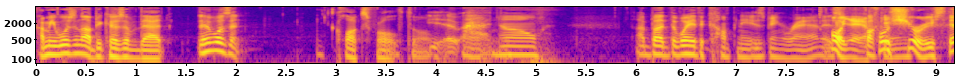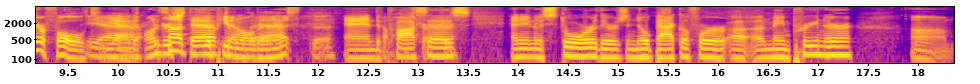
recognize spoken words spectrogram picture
I mean, it was not because of that It wasn't. Clock's fault. Though. Yeah, no. Uh, but the way the company is being ran is Oh yeah, fucking, for sure, it's their fault. Yeah, Yeah, the understaffed people and all there, that, the- and the process. And in a store, there's no backup for uh, a main printer. Um,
